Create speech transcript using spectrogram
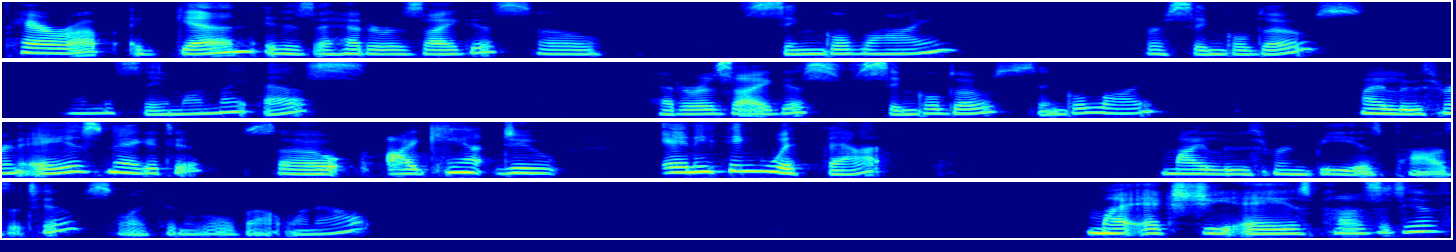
pair up. Again, it is a heterozygous, so single line for a single dose. And the same on my S. Heterozygous, single dose, single line. My Lutheran A is negative, so I can't do anything with that. My Lutheran B is positive, so I can rule that one out. My XGA is positive,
